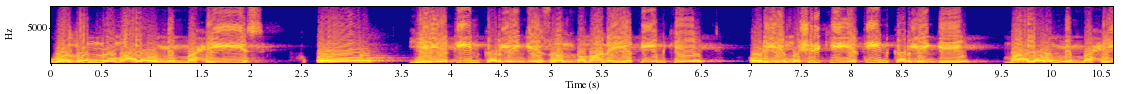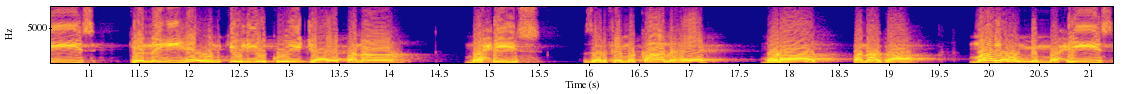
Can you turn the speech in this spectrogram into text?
من محیث اور یہ یقین کر لیں گے زن بمانے یقین کے، اور یہ مشرقی یقین کر لیں گے مالحم محیث کہ نہیں ہے ان کے لیے کوئی جائے پناہ محیث ظرف مکان ہے، مراد پناگاہ۔ مالحم من محیث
